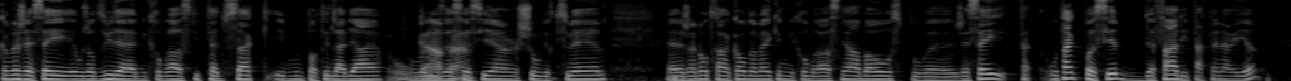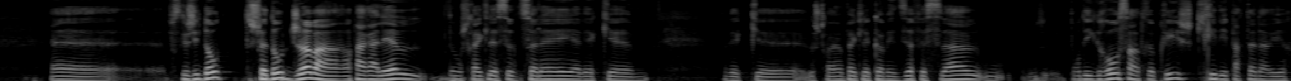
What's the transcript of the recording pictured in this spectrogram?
Comme là, j'essaie, aujourd'hui, la microbrasserie de Tadoussac est venue me porter de la bière. Oh, on va grand les associer à un show virtuel. Euh, J'ai une autre rencontre demain avec une microbrasserie en Beauce pour. euh, autant que possible de faire des partenariats. Euh, parce que j'ai d'autres. Je fais d'autres jobs en, en parallèle. Donc, je travaille avec le Cirque du Soleil, avec. euh, avec je travaille un peu avec le Comédia Festival. où- pour des grosses entreprises, je crée des partenariats.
